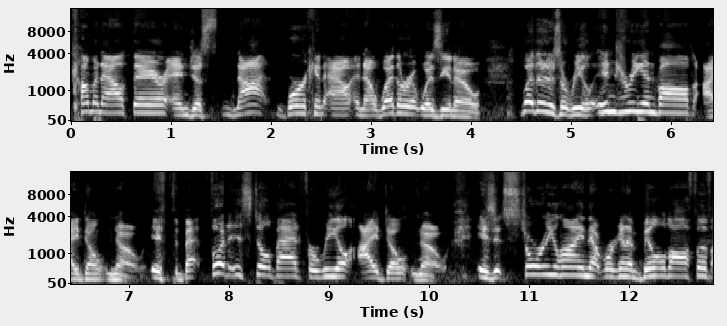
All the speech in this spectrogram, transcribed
coming out there and just not working out. And now whether it was, you know, whether there's a real injury involved, I don't know. If the bat- foot is still bad for real, I don't know. Is it storyline that we're going to build off of?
